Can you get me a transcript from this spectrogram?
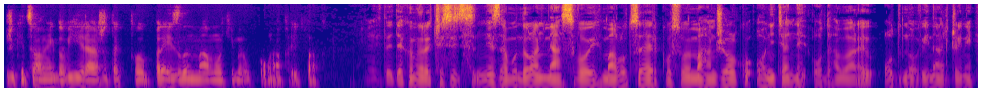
že keď sa vám niekto vyhráža, tak to prejsť len mávnutím rukou napríklad. Ďakujem, či si nezabudol ani na svojich malú cérku, svoju manželku. Oni ťa neodhávajú od novinárčiny,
